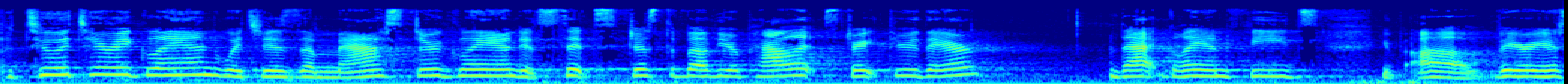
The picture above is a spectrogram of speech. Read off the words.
pituitary gland, which is a master gland. It sits just above your palate, straight through there. That gland feeds uh, various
